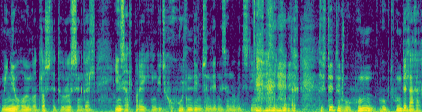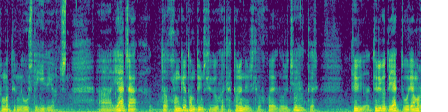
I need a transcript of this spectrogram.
миний хувийн бодлоо шүү дээ. Төрөөс ингээл энэ салбарыг ингэж хөхүүлэн дэмжинэ гэдэг нэг сонь өгдөг шүү дээ. Ингэж тэртээ тэргүй хүн хүндэл анхаарах юм бол тэр нэг өөртөө хийгээ явчихна яаж одоо хомгийн том дэмжлэг юу гэхээр татварын дэмжлэг байхгүй яг өөрөө чи ягдгаар тэр тэрийг одоо яг зүгээр ямар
